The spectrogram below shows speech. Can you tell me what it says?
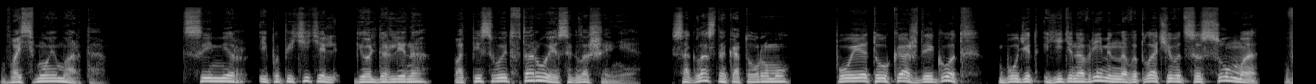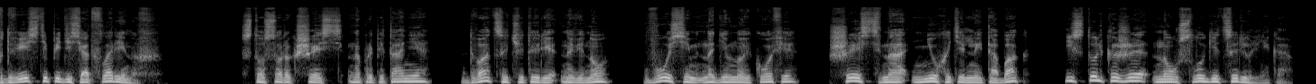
8 марта. Циммер и попечитель Гёльдерлина подписывают второе соглашение, согласно которому поэту каждый год будет единовременно выплачиваться сумма в 250 флоринов. 146 на пропитание, 24 на вино, 8 на дневной кофе, 6 на нюхательный табак и столько же на услуги цирюльника.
